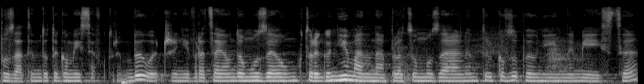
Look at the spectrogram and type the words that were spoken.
poza tym do tego miejsca, w którym były, czyli nie wracają do muzeum, którego nie ma na placu muzealnym, tylko w zupełnie inne miejsce.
